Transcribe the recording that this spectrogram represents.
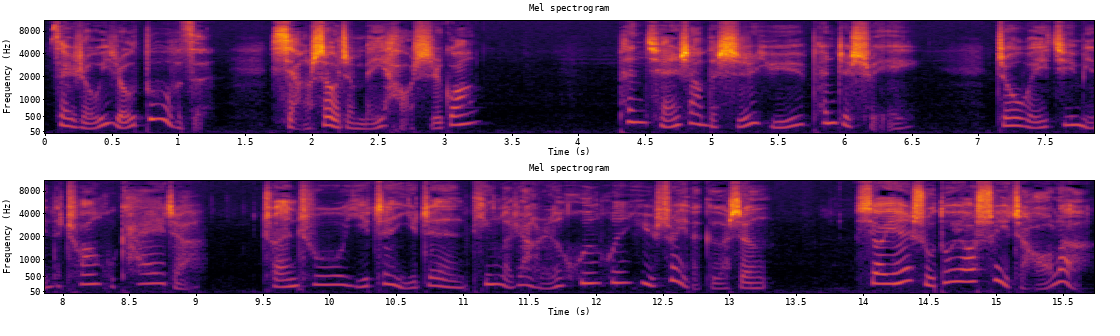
再揉一揉肚子，享受着美好时光。喷泉上的石鱼喷着水，周围居民的窗户开着。传出一阵一阵听了让人昏昏欲睡的歌声，小鼹鼠都要睡着了。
